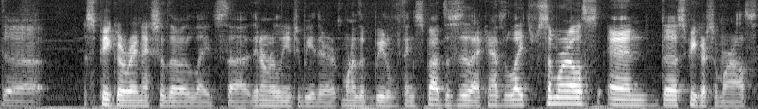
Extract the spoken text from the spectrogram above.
the speaker right next to the lights. Uh, they don't really need to be there. One of the beautiful things about this is I can have the lights somewhere else and the speaker somewhere else.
